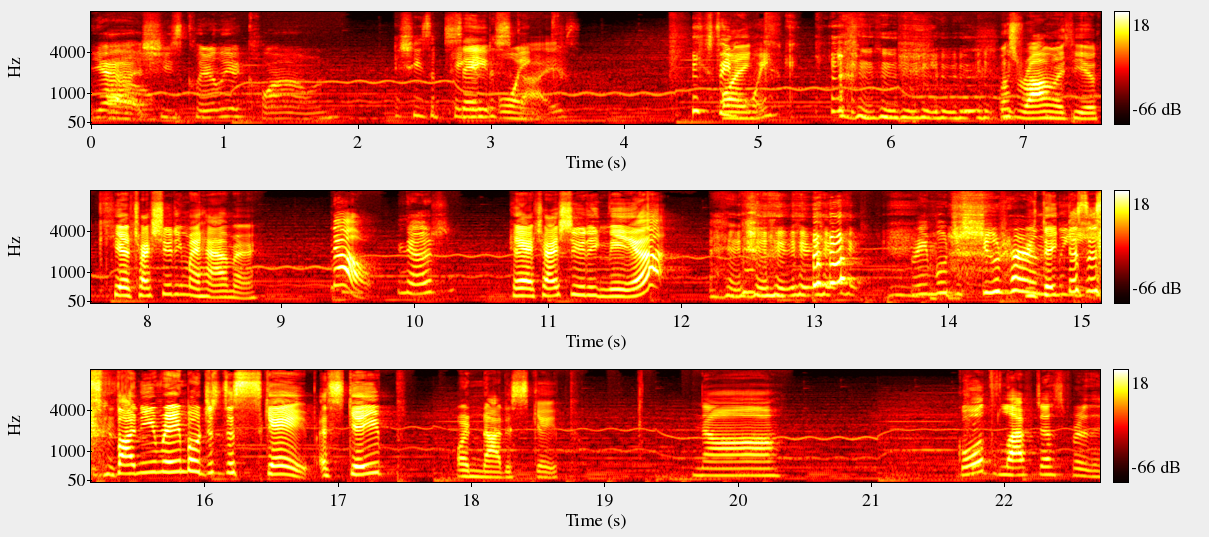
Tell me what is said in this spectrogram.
Yeah, Oh. she's clearly a clown. She's a pig Say in oink. disguise. Say Oink. oink. What's wrong with you? Here, try shooting my hammer. No, no. Here, try shooting me. Ah! Rainbow, just shoot her. You and think this is funny, Rainbow? Just escape. Escape or not escape. Nah. Gold left us for the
